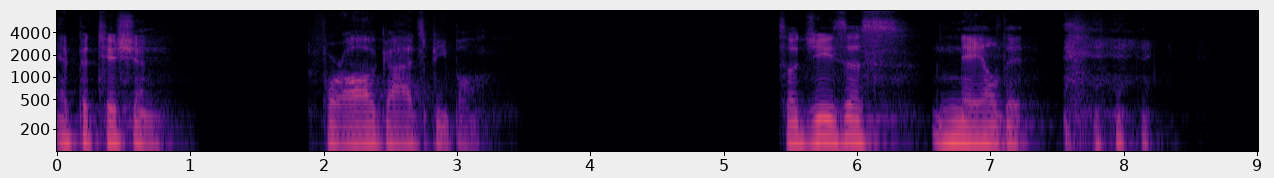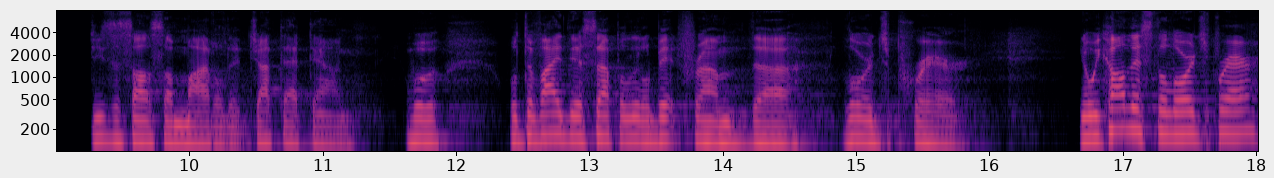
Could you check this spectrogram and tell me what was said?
and petition for all God's people. So Jesus nailed it. Jesus also modeled it. Jot that down. We'll, we'll divide this up a little bit from the Lord's Prayer. You know, we call this the Lord's Prayer.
